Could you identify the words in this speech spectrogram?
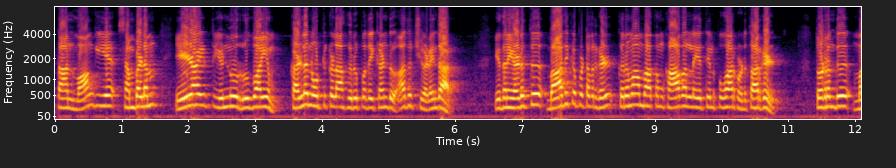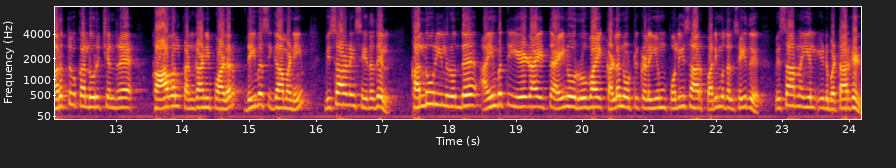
தான் வாங்கிய சம்பளம் ஏழாயிரத்தி எண்ணூறு ரூபாயும் கள்ள நோட்டுகளாக இருப்பதைக் கண்டு அதிர்ச்சி அடைந்தார் இதனை அடுத்து பாதிக்கப்பட்டவர்கள் கிருமாம்பாக்கம் காவல் நிலையத்தில் புகார் கொடுத்தார்கள். தொடர்ந்து மருத்துவக் கல்லூரி சென்ற காவல் கண்காணிப்பாளர் தெய்வ சிகாமணி விசாரணை செய்ததில் கல்லூரியில் இருந்த ஐம்பத்தி ஏழாயிரத்து ஐநூறு ரூபாய் கள்ள நோட்டுகளையும் போலீசார் பறிமுதல் செய்து விசாரணையில் ஈடுபட்டார்கள்.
